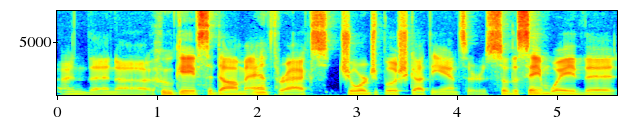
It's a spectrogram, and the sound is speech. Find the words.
And then uh, who gave Saddam anthrax? George Bush got the answers. So the same way that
